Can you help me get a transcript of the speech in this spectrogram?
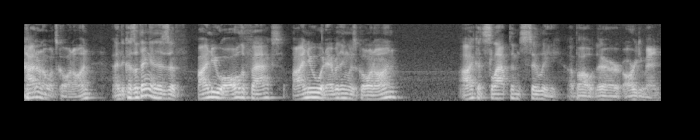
I don't know what's going on. And because the thing is, if I knew all the facts, I knew what everything was going on, I could slap them silly about their argument.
